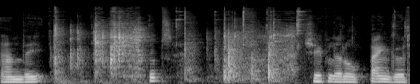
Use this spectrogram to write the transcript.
And the oops cheap little Banggood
